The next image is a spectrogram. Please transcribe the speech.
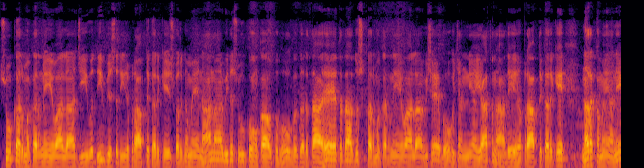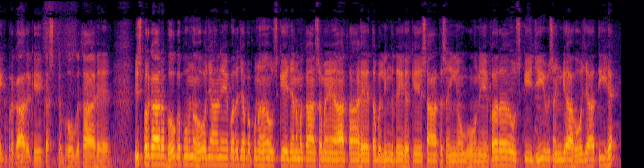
सुकर्म करने वाला जीव दिव्य शरीर प्राप्त करके स्वर्ग में नाना विध सुखों का उपभोग करता है, तथा दुष्कर्म करने वाला विषय भोगजन्य यातना देह प्राप्त करके नरक में अनेक प्रकार के कष्ट भोगता है। इस प्रकार भोग पूर्ण हो जाने पर जब पुनः उसके जन्म का समय आता है, तब लिंग देह के साथ संयोग होने पर उसकी जीव संज्ञा हो जाती है।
